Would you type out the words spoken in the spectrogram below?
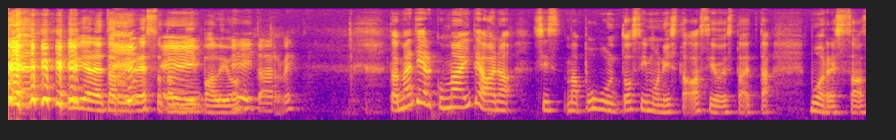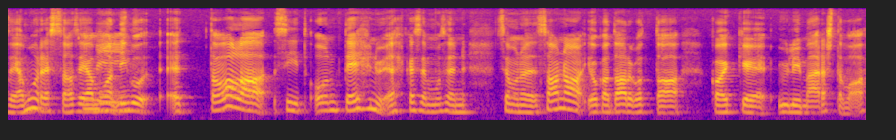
ei vielä tarvi ressata ei, niin paljon. Ei tarvi. Tai mä en tiedä, kun mä itse aina, siis mä puhun tosi monista asioista, että mua ressaa se ja mua ressaa se ja niin. mua, Niin. niinku, että tavallaan siitä on tehnyt ehkä semmoisen semmoinen sana, joka tarkoittaa kaikkea ylimääräistä vaan.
